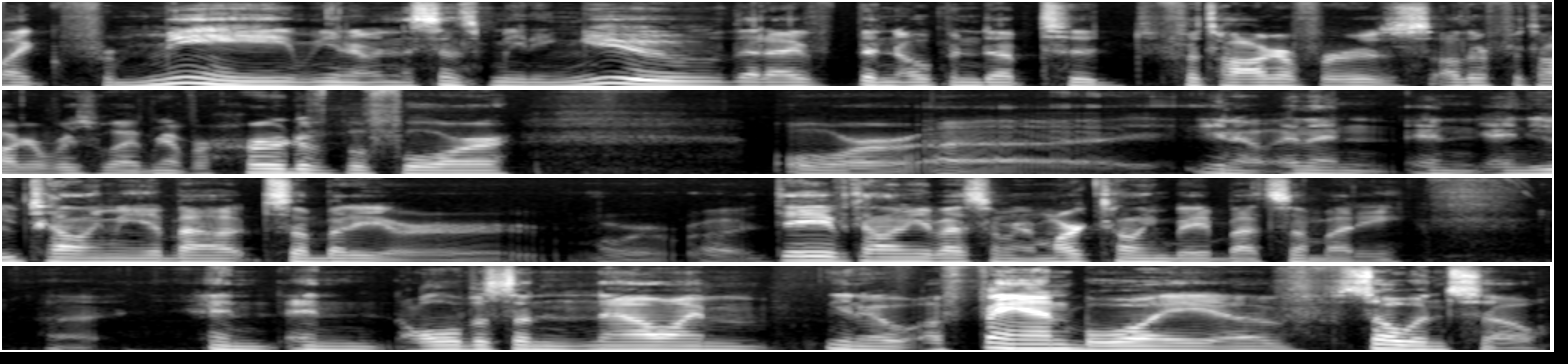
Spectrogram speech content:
like for me, you know, in the sense meeting you, that I've been opened up to photographers, other photographers who I've never heard of before, or uh, you know, and then and and you telling me about somebody, or or uh, Dave telling me about somebody, or Mark telling me about somebody, uh, and and all of a sudden now I'm you know a fanboy of so and so,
